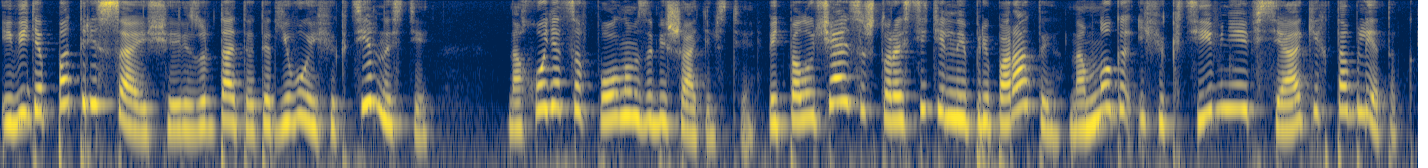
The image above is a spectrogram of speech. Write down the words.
и, видя потрясающие результаты от его эффективности, находятся в полном замешательстве. Ведь получается, что растительные препараты намного эффективнее всяких таблеток.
